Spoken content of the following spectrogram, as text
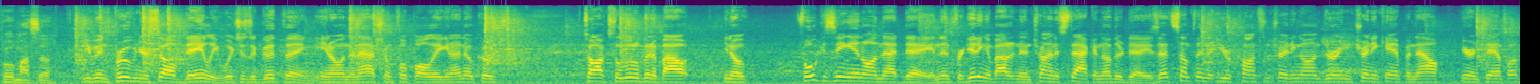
prove myself. You've been proving yourself daily, which is a good thing, you know, in the National Football League. And I know Coach talks a little bit about, you know, focusing in on that day and then forgetting about it and then trying to stack another day. Is that something that you're concentrating on during training camp and now here in Tampa?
